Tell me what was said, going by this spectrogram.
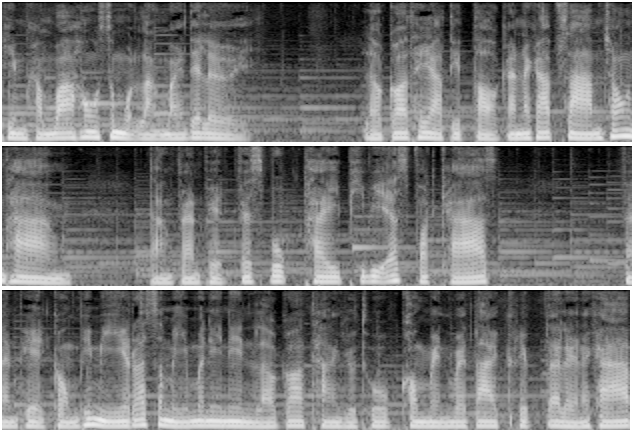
พิมพ์คำว่าห้องสมุดหลังไม้ได้เลย แล้วก็ถ้าอยากติดต่อกันนะครับ 3 ช่องทางทางแฟนเพจ Facebook ไทย PBS Podcast แฟนเพจของพี่หมีรัศมีมณีนิน แล้วก็ทาง YouTube คอมเมนต์ไว้ใต้คลิปได้เลยนะครับ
